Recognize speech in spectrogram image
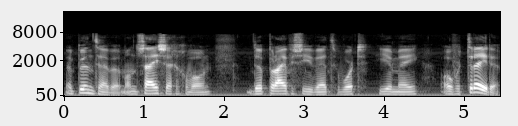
een punt hebben. Want zij zeggen gewoon: de privacywet wordt hiermee overtreden.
